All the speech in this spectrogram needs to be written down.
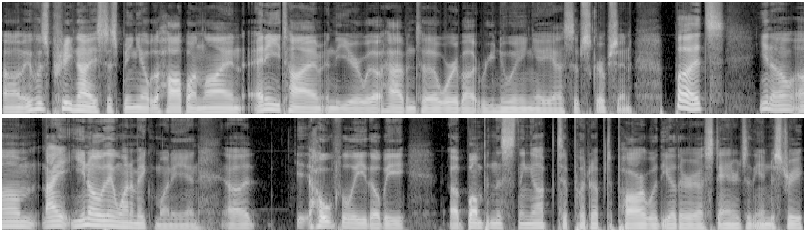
um, it was pretty nice just being able to hop online any time in the year without having to worry about renewing a, uh, subscription. But you know, um, I you know they want to make money, and uh, hopefully they'll be uh, bumping this thing up to put it up to par with the other uh, standards of the industry.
